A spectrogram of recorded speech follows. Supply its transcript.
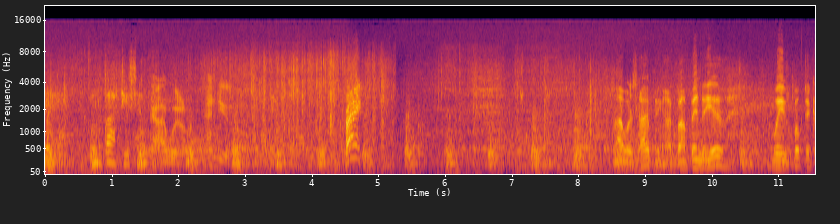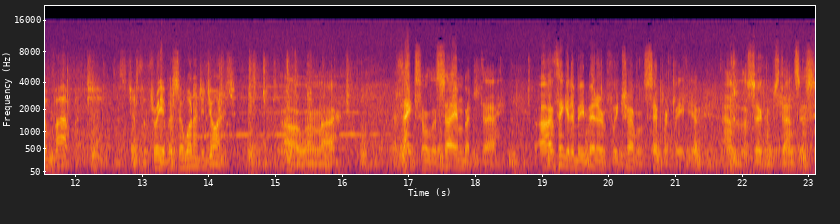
after yourself. Yeah, I will. And you. Frank! I was hoping I'd bump into you. We've booked a compartment. It's just the three of us, so why don't you join us? Oh, well, uh, thanks all the same, but uh, I think it'd be better if we traveled separately here, under the circumstances.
